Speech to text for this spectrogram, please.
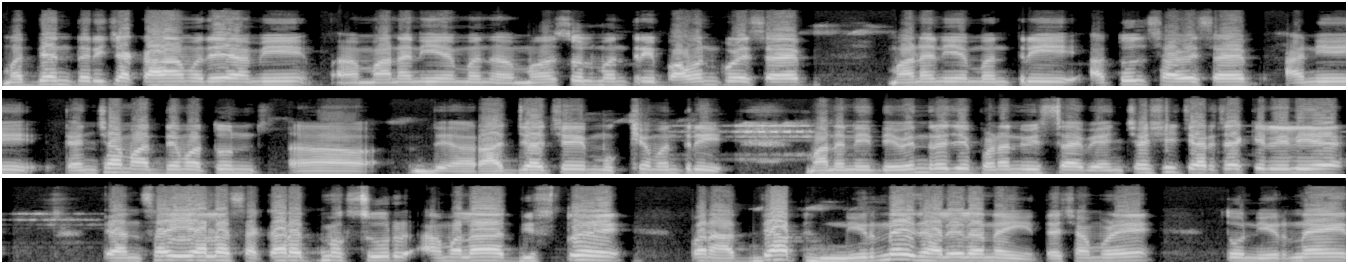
मध्यंतरीच्या काळामध्ये आम्ही माननीय मन- महसूल मंत्री बावनकुळे साहेब माननीय मंत्री अतुल सावे साहेब आणि त्यांच्या माध्यमातून राज्याचे मुख्यमंत्री माननीय देवेंद्रजी फडणवीस साहेब यांच्याशी चर्चा केलेली आहे. त्यांचाही याला सकारात्मक सूर आम्हाला दिसतोय पण अद्याप निर्णय झालेला नाही. त्याच्यामुळे तो निर्णय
